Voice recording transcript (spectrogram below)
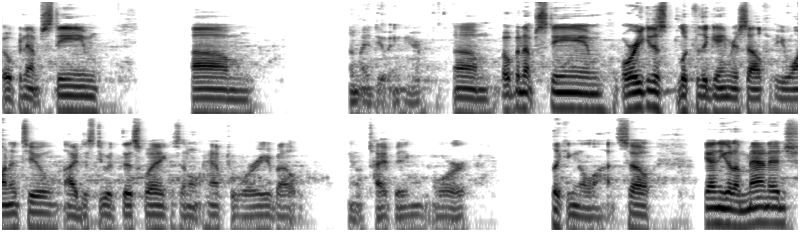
open up Steam, um, what am I doing here? Um, open up Steam, or you can just look for the game yourself if you wanted to. I just do it this way because I don't have to worry about you know typing or clicking a lot. So again, you go to Manage,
